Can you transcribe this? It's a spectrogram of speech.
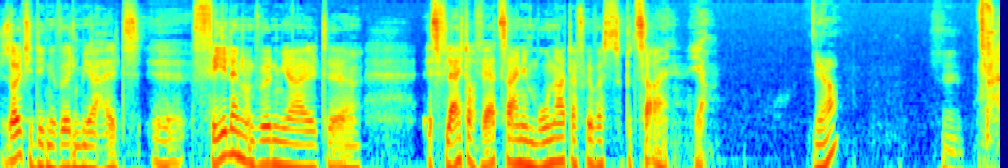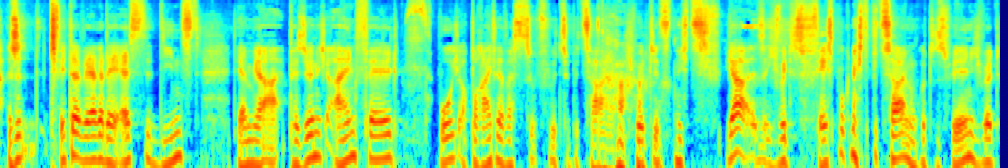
solche Dinge würden mir halt äh, fehlen und würden mir halt äh, es vielleicht auch wert sein, im Monat dafür was zu bezahlen. Ja. Ja? Hm. Also Twitter wäre der erste Dienst, der mir persönlich einfällt, wo ich auch bereit wäre, was zu, für zu bezahlen. Ich würde jetzt nichts, ja, also ich würde Facebook nichts bezahlen, um Gottes Willen. Ich würde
